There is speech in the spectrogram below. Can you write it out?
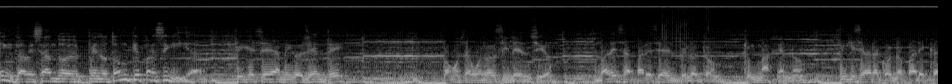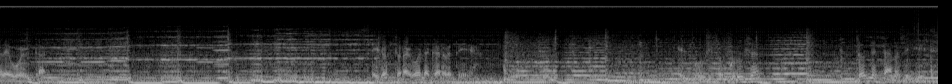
encabezando el pelotón que perseguía. Fíjese, amigo oyente, vamos a guardar silencio. Va a desaparecer el pelotón. Qué imagen, ¿no? Fíjese ahora cuando aparezca de vuelta los tragó la carretera. El público cruza. ¿Dónde están los ciclistas?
